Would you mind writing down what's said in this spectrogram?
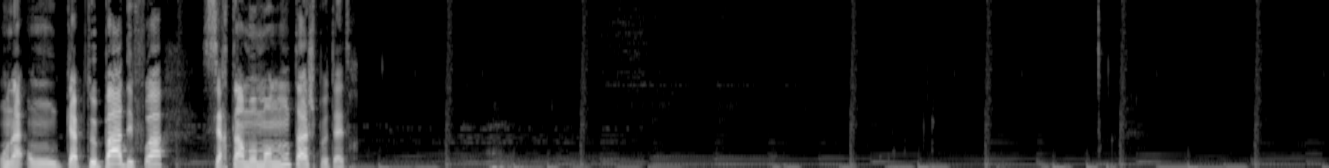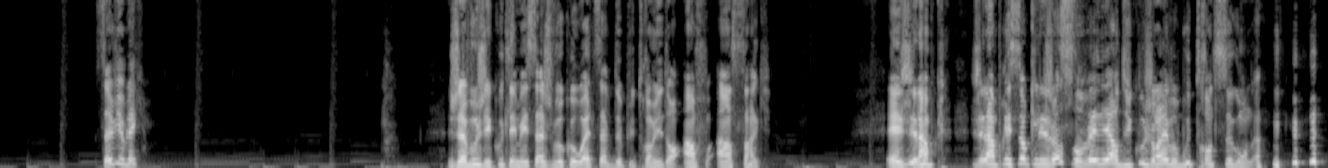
on, capte pas des fois certains moments de montage peut-être. Salut Vieux Black. J'avoue, j'écoute les messages vocaux WhatsApp de plus de 3 minutes en 1.5. Et j'ai l'impression que les gens sont vénères, du coup j'enlève au bout de 30 secondes.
